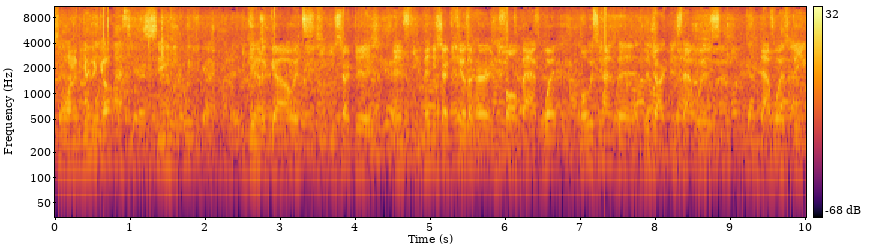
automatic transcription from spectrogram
so I wanted to give it a go. See? You give it a go. It's you start to it's, then you start to feel the hurt and fall back. What what was kind of the, the darkness that was that was being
